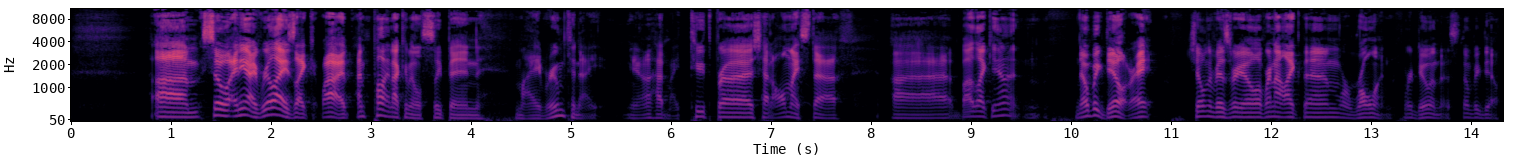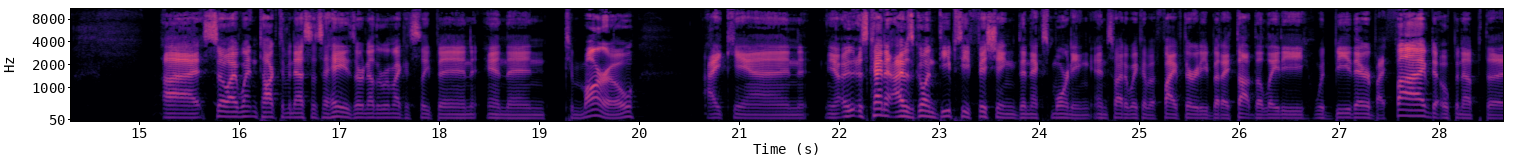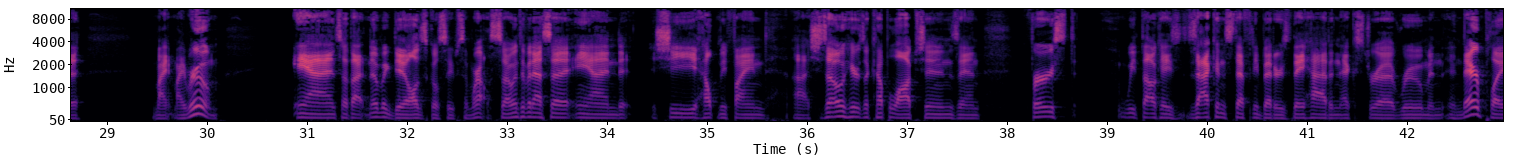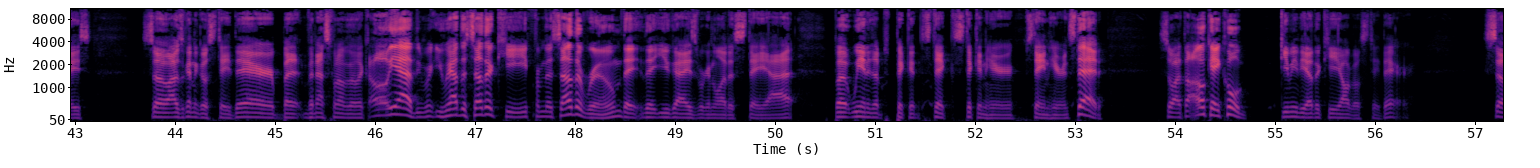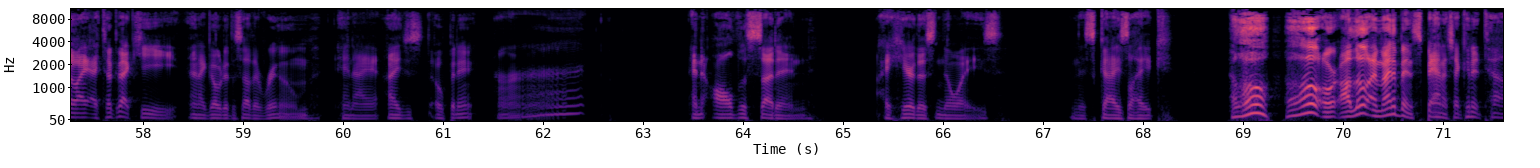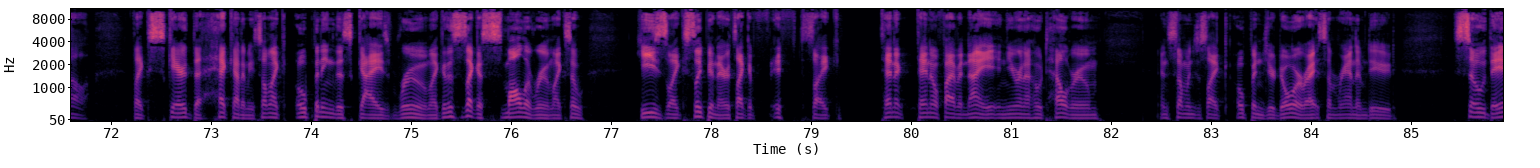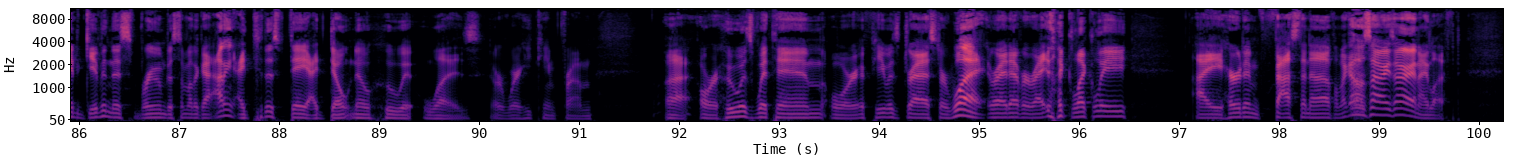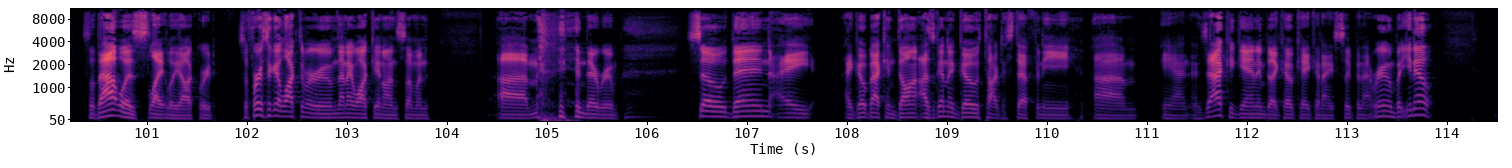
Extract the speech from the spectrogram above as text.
Um, so anyway, I realized like, wow, I'm probably not gonna be able to sleep in my room tonight. You know, I had my toothbrush, had all my stuff. Uh, but I was like, you know, what? no big deal, right? Children of Israel, we're not like them. We're rolling. We're doing this. No big deal. Uh, so I went and talked to Vanessa. Said, "Hey, is there another room I can sleep in?" And then tomorrow, I can. You know, it's kind of. I was going deep sea fishing the next morning, and so I had to wake up at five thirty. But I thought the lady would be there by five to open up the my my room. And so I thought, no big deal. I'll just go sleep somewhere else. So I went to Vanessa, and she helped me find. Uh, she said, "Oh, here's a couple options." And first, we thought, okay, Zach and Stephanie Betters, they had an extra room in, in their place. So I was going to go stay there, but Vanessa went over there like, oh, yeah, you have this other key from this other room that, that you guys were going to let us stay at. But we ended up picking, stick, sticking here, staying here instead. So I thought, okay, cool. Give me the other key. I'll go stay there. So I, I took that key and I go to this other room and I, I just open it. And all of a sudden, I hear this noise, and this guy's like, "Hello, hello," or "Hello." I might have been Spanish. I couldn't tell. Like scared the heck out of me. So I'm like opening this guy's room. Like this is like a smaller room. Like so, he's like sleeping there. It's like if, if it's like 10 10:05 at night, and you're in a hotel room, and someone just like opened your door, right? Some random dude. So they had given this room to some other guy. I, I to this day I don't know who it was or where he came from uh, or who was with him, or if he was dressed, or what, whatever, right? Like, luckily, I heard him fast enough. I'm like, oh, sorry, sorry, and I left. So that was slightly awkward. So first I get locked in my room, then I walk in on someone um, in their room. So then I I go back and Dawn. I was gonna go talk to Stephanie um, and and Zach again and be like, okay, can I sleep in that room? But you know,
